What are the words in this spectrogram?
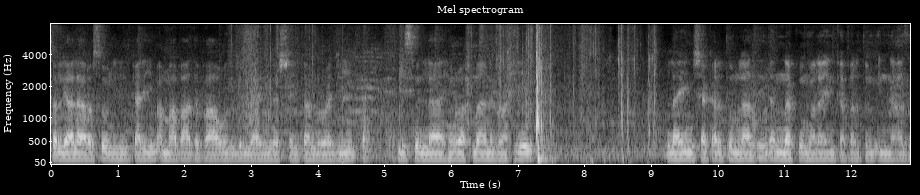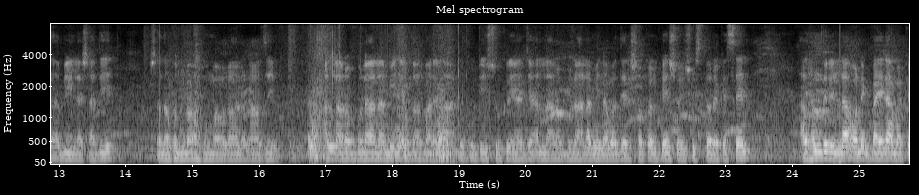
সাল্লি আলা রসুল করিম আম্মাবাদ ফাউজবিল্লাহতান রাজিম বিসমিল্লাহ রহমান রাহিম লাইন শাকারতুম লাজিদান্নাকুম আলাইন কাফারতুম ইন্না আজাবি লাশাদিদ সদাফুল্লাহ মাউলান আজিম আল্লাহ রব্বুল আলমিনের দরবারে লাখো কোটি শুক্রিয়া যে আল্লাহ রব্বুল আলমিন আমাদের সকলকে সুস্থ রেখেছেন। আলহামদুলিল্লাহ, অনেক বাইরে আমাকে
